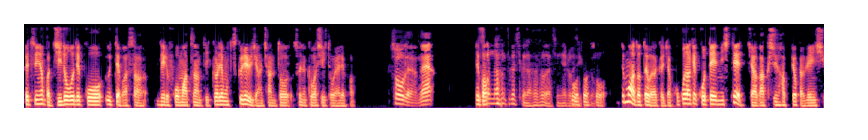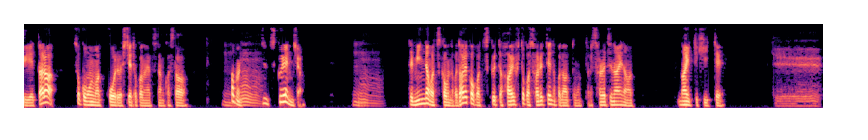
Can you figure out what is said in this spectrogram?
別になんか自動でこう打てばさ、出るフォーマットなんていくらでも作れるじゃん、ちゃんとそういうの詳しい人がやれば。そうだよね。で、がそんな難しくなさそうだしね、ロジックも。そうそう。で、まあ例えばだけど、じゃあここだけ固定にして、じゃあ学習発表会練習入れたら、そこもうまく考慮してとかのやつなんかさ、うん。多分作れんじゃん。う。うんん。で、みんなが使うんだから、誰かが作って配布とかされてんのかなと思ったら、されてないな、ないって聞いて、へ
